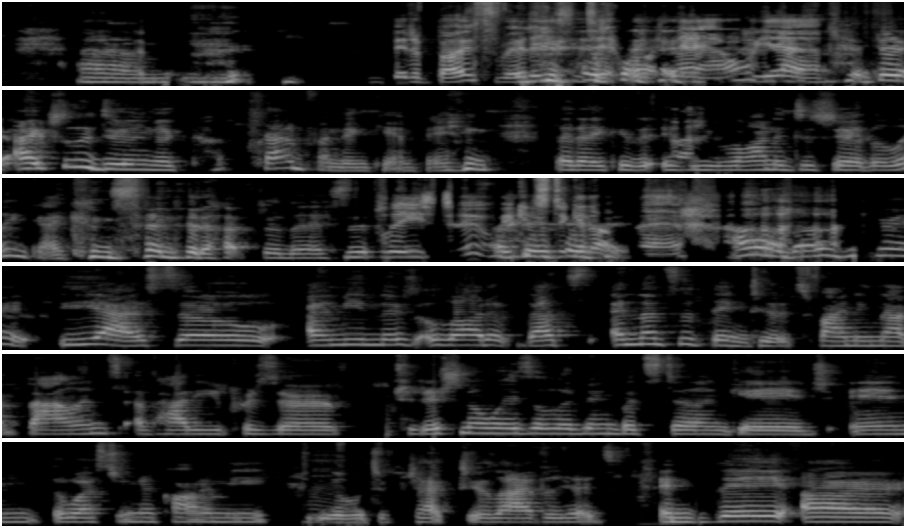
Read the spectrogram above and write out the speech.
um, bit of both, really, isn't it, right now? Yeah. They're actually doing a crowdfunding campaign that I could, if you wanted to share the link, I can send it after this. Please do. We can stick it up there. oh, that would be great. Yeah. So, I mean, there's a lot of that's, and that's the thing too. It's finding that balance of how do you preserve traditional ways of living, but still engage in the Western economy to be hmm. able to protect your livelihoods. And they are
